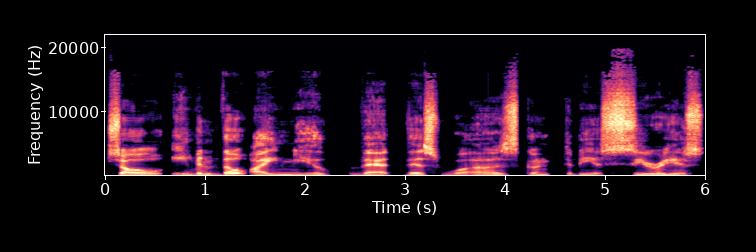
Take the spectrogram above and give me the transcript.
So even though I knew that this was going to be a serious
